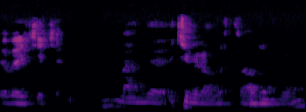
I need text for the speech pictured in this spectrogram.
ya da 2-2. Ben de 2-1 alır Trabzon diyorum.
